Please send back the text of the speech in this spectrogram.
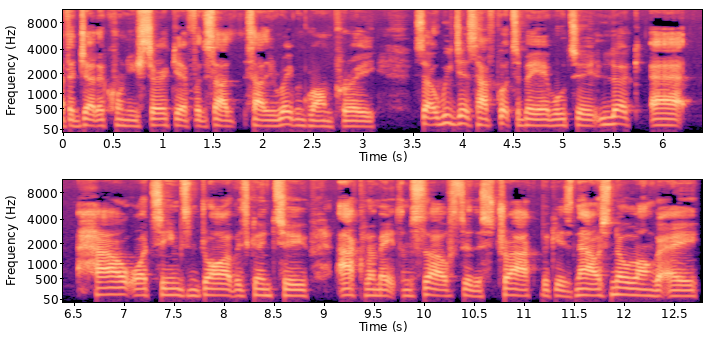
at the Jeddah Corniche circuit for the Saudi Arabian Grand Prix. So we just have got to be able to look at how our teams and drivers going to acclimate themselves to this track because now it's no longer a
